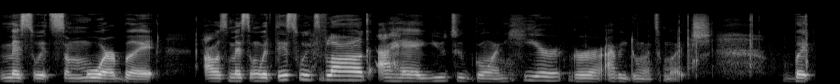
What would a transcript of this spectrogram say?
mess with some more. But I was messing with this week's vlog. I had YouTube going here. Girl, I be doing too much. But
